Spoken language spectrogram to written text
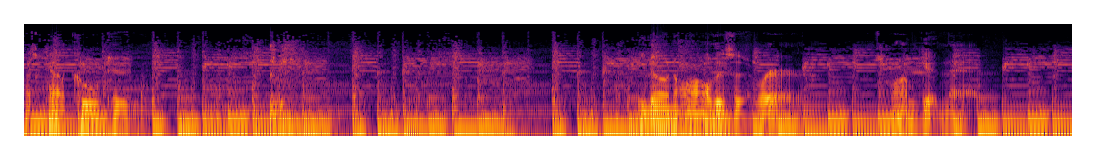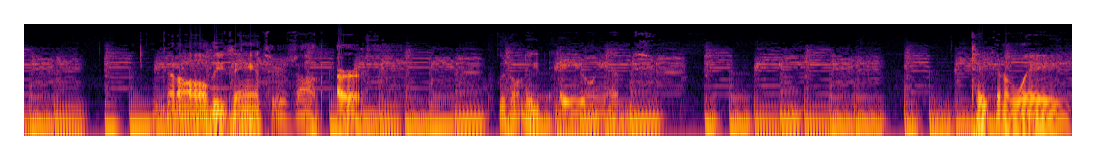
That's kind of cool too. you know, and all this is rare. That's what I'm getting at. We got all these answers on Earth. We don't need aliens taking away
